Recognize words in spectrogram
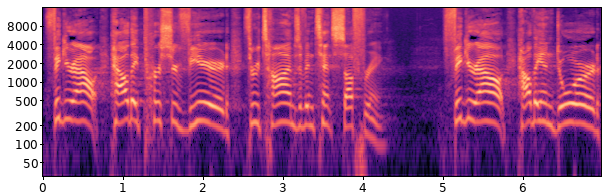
Figure out how they persevered through times of intense suffering. Figure out how they endured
